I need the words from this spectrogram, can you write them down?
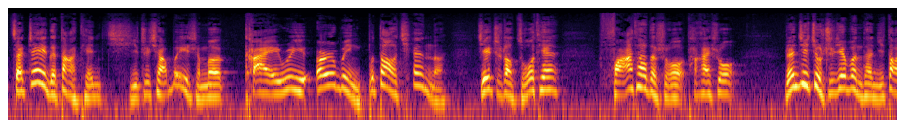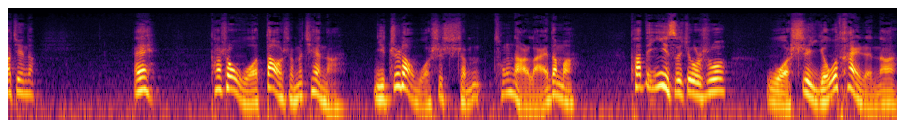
在这个大前提之下，为什么 Kyrie Irving 不道歉呢？截止到昨天罚他的时候，他还说，人家就直接问他，你道歉呢？哎，他说我道什么歉呢？你知道我是什么从哪儿来的吗？他的意思就是说，我是犹太人呐，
